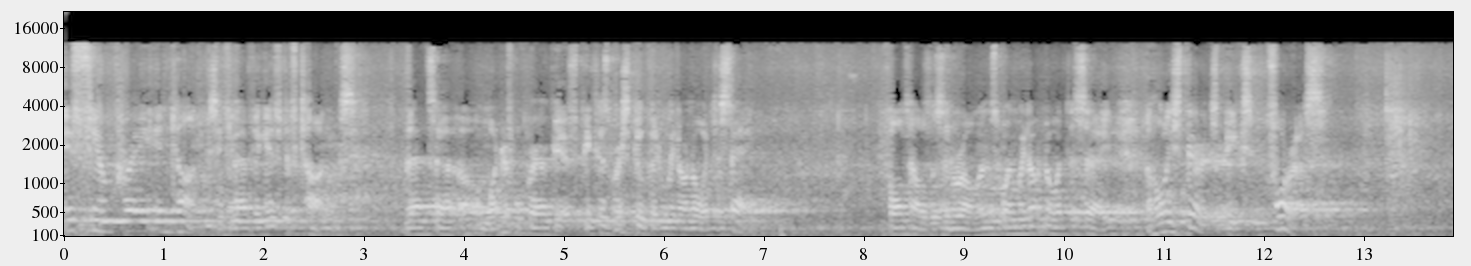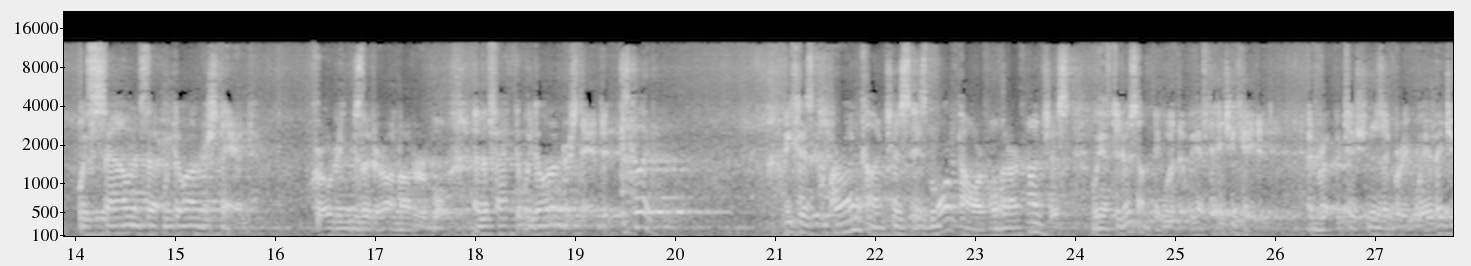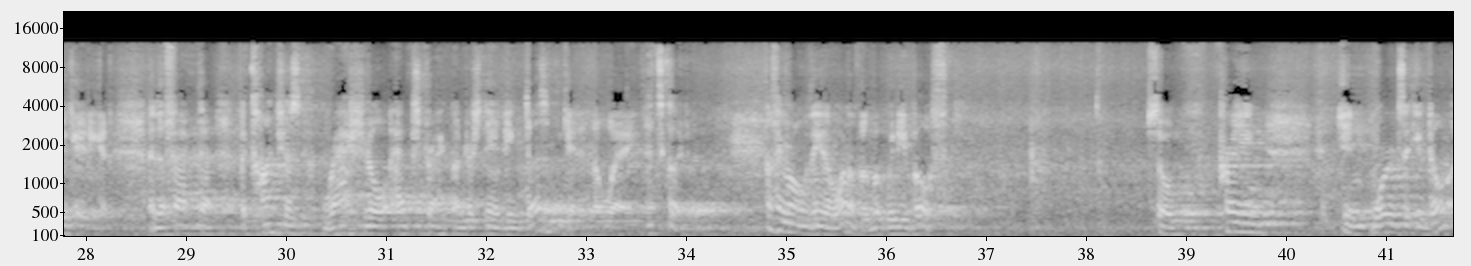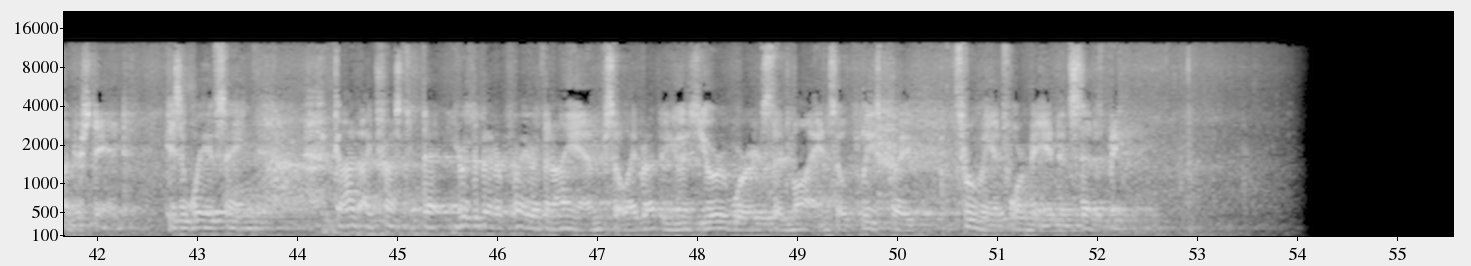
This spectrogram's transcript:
If you pray in tongues, if you have the gift of tongues, that's a, a wonderful prayer gift because we're stupid and we don't know what to say. Paul tells us in Romans, when we don't know what to say, the Holy Spirit speaks for us with sounds that we don't understand, groanings that are unutterable. And the fact that we don't understand it is good. Because our unconscious is more powerful than our conscious. We have to do something with it. We have to educate it. And repetition is a great way of educating it. And the fact that the conscious, rational, abstract understanding doesn't get in the way, that's good. Nothing wrong with either one of them, but we need both. So praying in words that you don't understand is a way of saying, God, I trust that you're the better prayer than I am, so I'd rather use your words than mine, so please pray through me and for me and instead of me.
